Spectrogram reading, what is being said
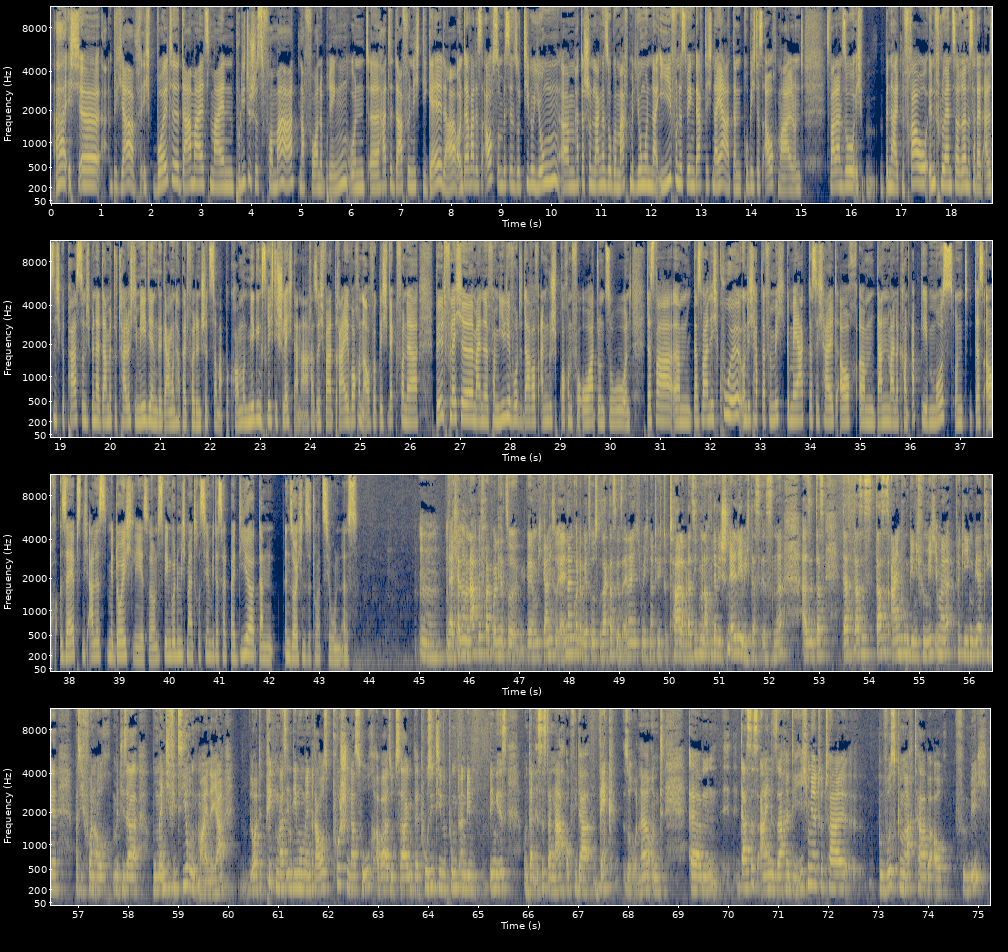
Ah, ich äh, ja, ich wollte damals mein politisches Format nach vorne bringen und äh, hatte dafür nicht die Gelder. Und da war das auch so ein bisschen so Thilo Jung ähm, hat das schon lange so gemacht mit Jung und Naiv und deswegen dachte ich, na ja, dann probiere ich das auch mal. Und es war dann so, ich bin halt eine Frau, Influencerin, es hat halt alles nicht gepasst und ich bin halt damit total durch die Medien gegangen und habe halt voll den Shitstorm abbekommen und mir ging's richtig schlecht danach. Also ich war drei Wochen auch wirklich weg von der Bildfläche. Meine Familie wurde darauf angesprochen vor Ort und so. Und das war, ähm, das war nicht cool. Und ich habe da für mich gemerkt, dass ich halt auch ähm, dann meinen Account abgeben muss und das auch selbst nicht alles mir durchlese. Und deswegen würde mich mal interessieren, wie das halt bei dir dann in solchen Situationen ist. Mm. Ja, ich habe nur nachgefragt, weil ich jetzt so, äh, mich gar nicht so erinnern konnte, aber jetzt, wo du es gesagt hast, jetzt erinnere ich mich natürlich total. Aber da sieht man auch wieder, wie schnelllebig das ist. Ne? Also das, das, das, ist, das ist ein Punkt, den ich für mich immer vergegenwärtige, was ich vorhin auch mit dieser Momentifizierung meine. Ja, Leute picken was in dem Moment raus, pushen das hoch, aber sozusagen der positive Punkt an dem Ding ist und dann ist es danach auch wieder weg. So ne und ähm, das ist eine Sache, die ich mir total bewusst gemacht habe, auch für mich.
